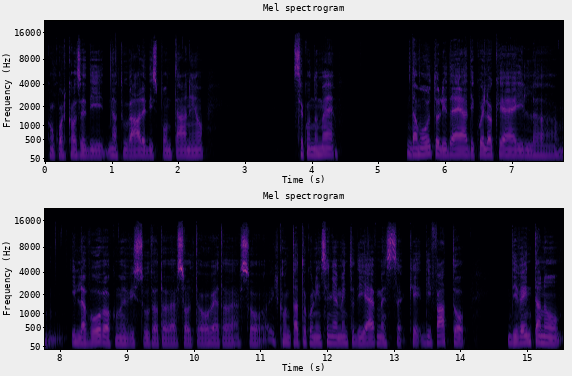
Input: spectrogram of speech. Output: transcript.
con qualcosa di naturale, di spontaneo, secondo me dà molto l'idea di quello che è il, il lavoro come vissuto attraverso altrove, attraverso il contatto con l'insegnamento di Hermes, che di fatto diventano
